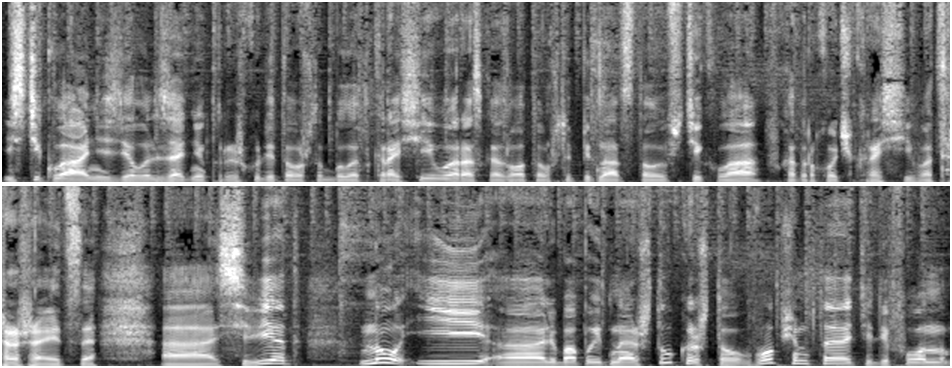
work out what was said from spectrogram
из стекла они сделали заднюю крышку для того, чтобы было это красиво. Рассказывал о том, что 15 слоев стекла, в которых очень красиво отражается а, свет. Ну и а, любопытная штука, что, в общем-то, телефон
